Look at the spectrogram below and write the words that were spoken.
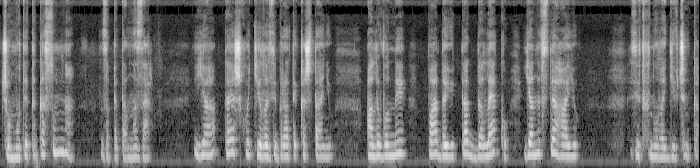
Чому ти така сумна? запитав Назар. Я теж хотіла зібрати каштанів, але вони падають так далеко, я не встигаю, зітхнула дівчинка.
